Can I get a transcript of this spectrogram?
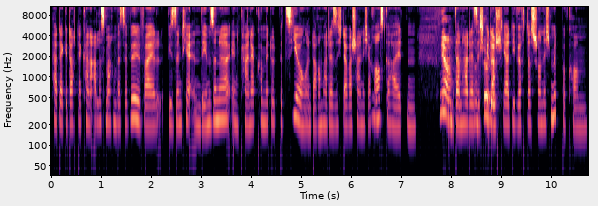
hat er gedacht, er kann alles machen, was er will, weil wir sind ja in dem Sinne in keiner committed Beziehung und darum hat er sich da wahrscheinlich auch mhm. rausgehalten. Ja. Und dann hat er natürlich. sich gedacht, ja, die wird das schon nicht mitbekommen.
